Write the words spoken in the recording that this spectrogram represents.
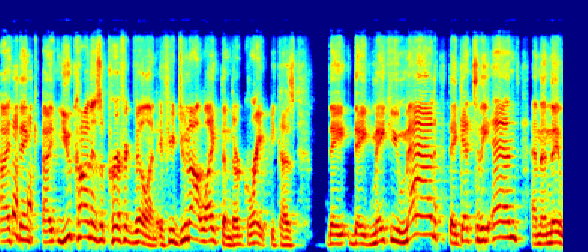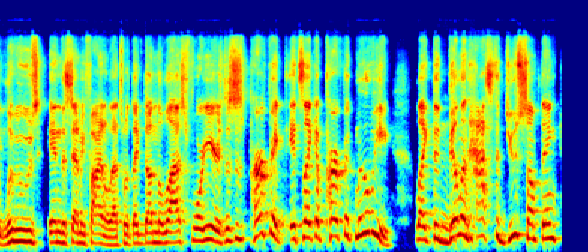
I think uh, UConn is a perfect villain. If you do not like them, they're great because they they make you mad they get to the end and then they lose in the semifinal that's what they've done the last four years this is perfect it's like a perfect movie like the mm. villain has to do something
